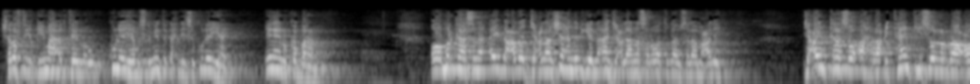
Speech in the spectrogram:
sharafta iyo qiimaha agteenna uu ku leeyahay muslimiinta dhexdiisa ku leeyahay inaynu ka baranno oo markaasna ay dhacdo jeclaanshaha nabigeenna aan jeclaanno salawaatu ullahi wasalaamu calayh. Jacaylkaasoo ah raacitaankiisoo la raaco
